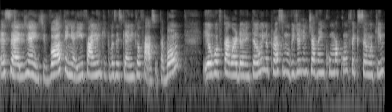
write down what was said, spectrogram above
É sério, gente. Votem aí, falem o que vocês querem que eu faça, tá bom? Eu vou ficar aguardando então e no próximo vídeo a gente já vem com uma confecção aqui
